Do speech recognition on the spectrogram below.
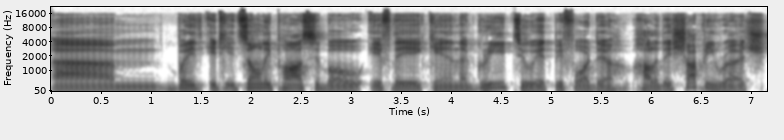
um, but it, it, it's only possible if they can agree to it before the holiday shopping rush.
